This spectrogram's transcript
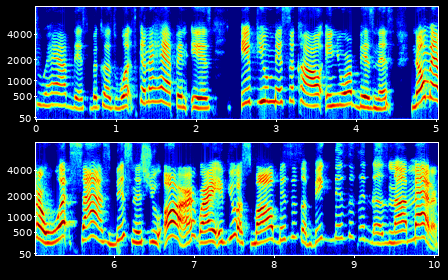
to have this because what's going to happen is if you miss a call in your business no matter what size business you are right? If you're a small business a big business it does not matter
